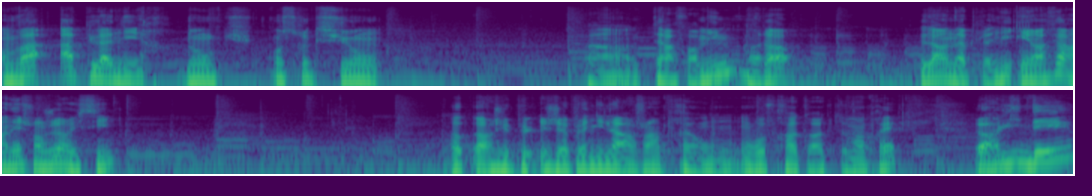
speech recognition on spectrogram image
on va aplanir. Donc, construction, enfin, terraforming, voilà. Là, on aplanit et on va faire un échangeur ici. Alors j'ai aplani large, hein. après on, on refera correctement après. Alors l'idée,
